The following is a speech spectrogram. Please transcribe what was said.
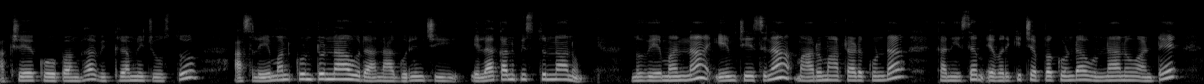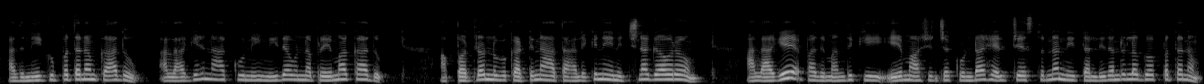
అక్షయ కోపంగా విక్రమ్ని చూస్తూ అసలేమనుకుంటున్నావురా? నా గురించి ఎలా కనిపిస్తున్నాను? నువ్వేమన్నా ఏం చేసినా మారు మాట్లాడకుండా కనీసం ఎవరికి చెప్పకుండా ఉన్నాను అంటే అది నీ గొప్పతనం కాదు. అలాగే నాకు నీ మీద ఉన్న ప్రేమ కాదు. అప్పట్లో నువ్వు కట్టిన ఆ తాలికి నేను ఇచ్చిన గౌరవం. అలాగే పది మందికి ఏం ఆశించకుండా హెల్ప్ చేస్తున్న నీ తల్లిదండ్రుల గొప్పతనం.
